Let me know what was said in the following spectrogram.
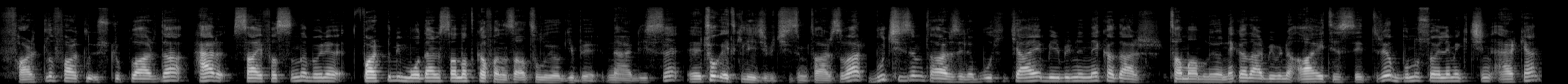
farklı farklı üsluplarda her sayfasında böyle farklı bir modern sanat kafanıza atılıyor gibi neredeyse. E, çok etkileyici bir çizim tarzı var. Bu çizim tarzıyla bu hikaye birbirini ne kadar tamamlıyor, ne kadar birbirine ait hissettiriyor bunu söylemek için erken.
